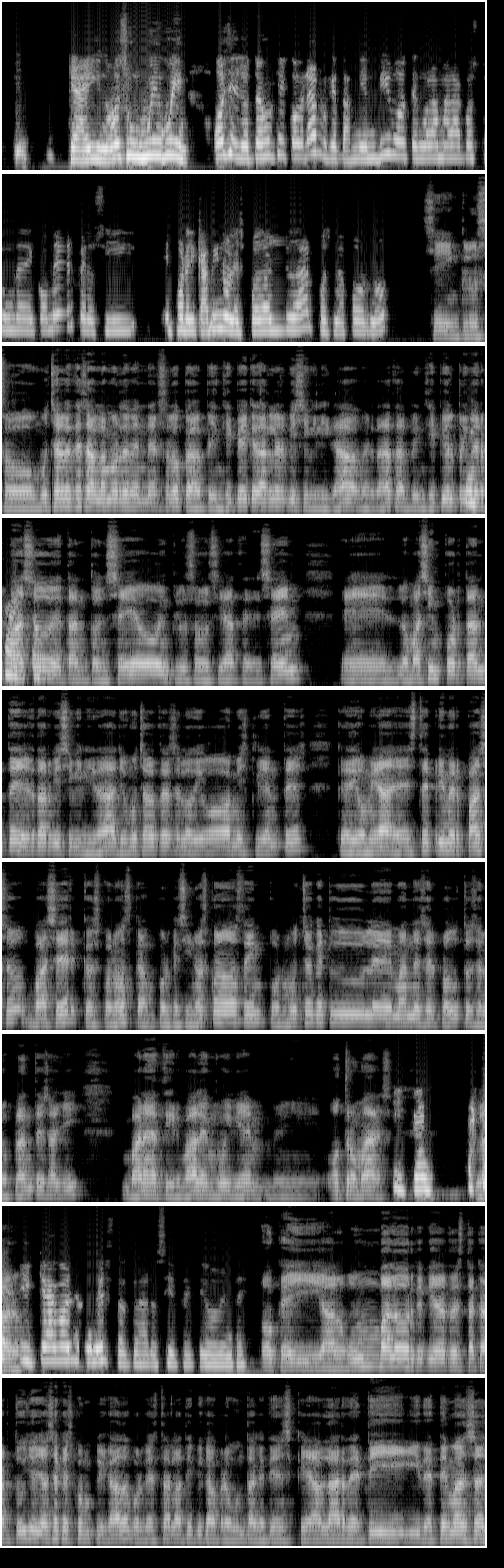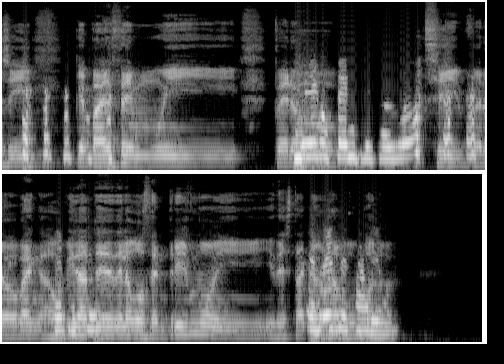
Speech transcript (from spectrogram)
que ahí, ¿no? Es un win-win. Oye, yo tengo que cobrar porque también vivo, tengo la mala costumbre de comer, pero si por el camino les puedo ayudar, pues mejor, ¿no? Sí, incluso muchas veces hablamos de vender solo, pero al principio hay que darles visibilidad, ¿verdad? Al principio el primer Exacto. paso, eh, tanto en SEO, incluso si hace SEM, eh, lo más importante es dar visibilidad. Yo muchas veces se lo digo a mis clientes que digo, mira, este primer paso va a ser que os conozcan, porque si no os conocen, por mucho que tú le mandes el producto, se lo plantes allí, van a decir, vale, muy bien, eh, otro más. ¿Y qué? Claro. ¿Y qué hago yo con esto? Claro, sí, efectivamente. Ok, ¿y algún valor que quieras destacar tuyo? Ya sé que es complicado porque esta es la típica pregunta que tienes que hablar de ti y de temas así que parecen muy... Pero... Muy egocéntricos, ¿no? Sí, pero venga, olvídate del egocentrismo y, y destaca algún valor.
